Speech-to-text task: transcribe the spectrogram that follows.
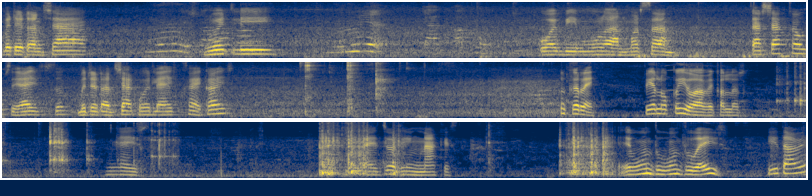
બટેટાનું શાક, રોટલી કોબી મૂળા ને મરસાન તાર શાક ખાવું છે? આવીશ બટેટાનું શાક હોય એટલે આવી ખાય. ખાઈશ કરાય? પેલો કયો આવે કલર? આવીશ જો. રીંગ નાખીશ એ ઊંધું ઊંધું આવીશ એ તો આવે?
